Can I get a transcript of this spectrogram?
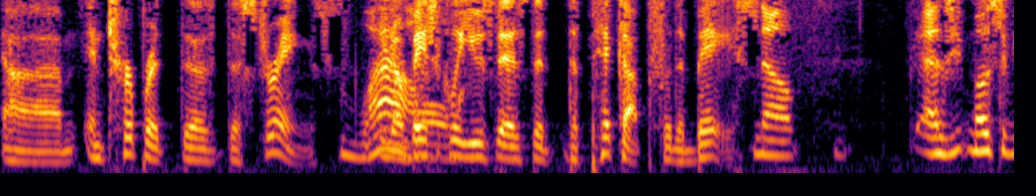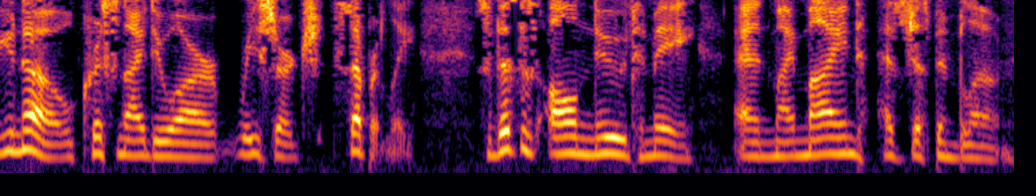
um, interpret the the strings. You know, Wow. basically used as the, the pickup for the bass. Now, as most of you know, Chris and I do our research separately. So this is all new to me, and my mind has just been blown.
